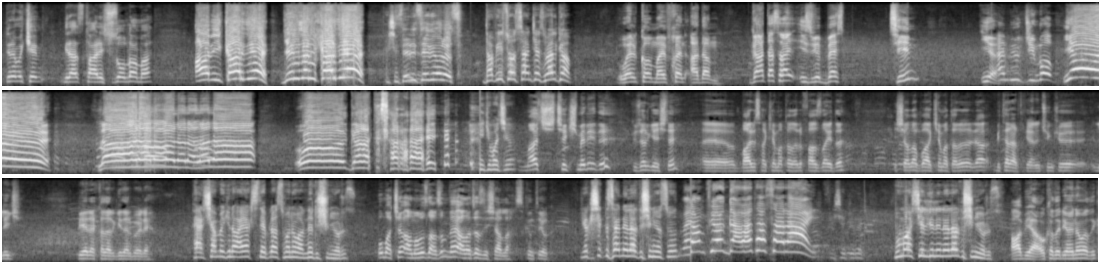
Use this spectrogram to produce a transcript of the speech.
Dinamo Kiev biraz talihsiz oldu ama Abi Icardi! Geri dön Icardi! Seni seviyoruz. Davinson Sanchez welcome. Welcome my friend Adam. Galatasaray is the best team here. En büyük cimbom. Yeah! La la la la la la la. Oh Galatasaray. Bugünkü maçı. Maç çekişmeliydi. Güzel geçti. Ee, bariz hakem hataları fazlaydı. İnşallah bu hakem hatalarıyla biter artık yani. Çünkü lig bir yere kadar gider böyle. Perşembe günü Ajax deplasmanı var. Ne düşünüyoruz? O maçı almamız lazım ve alacağız inşallah. Sıkıntı yok. Yakışıklı sen neler düşünüyorsun? Şampiyon Galatasaray. Teşekkür ederim. Bu maçla ilgili neler düşünüyoruz? Abi ya o kadar iyi oynamadık.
